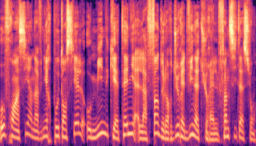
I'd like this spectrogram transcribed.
offrant ainsi un avenir potentiel aux mines qui atteignent la fin de leur durée de vie naturelle. Fin de citation.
